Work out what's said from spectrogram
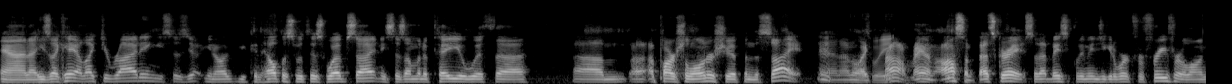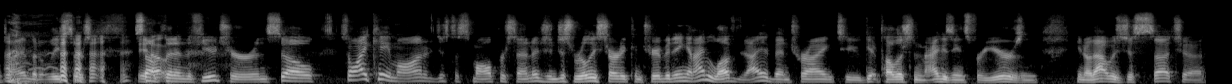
And uh, he's like, Hey, I liked your writing. He says, Yeah, you know, you can help us with this website. And he says, I'm going to pay you with. Uh, um, a a partial ownership in the site, and I'm like, sweet. oh man, awesome, that's great. So that basically means you could work for free for a long time, but at least there's something in the future. And so, so I came on at just a small percentage and just really started contributing, and I loved it. I had been trying to get published in magazines for years, and you know that was just such a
